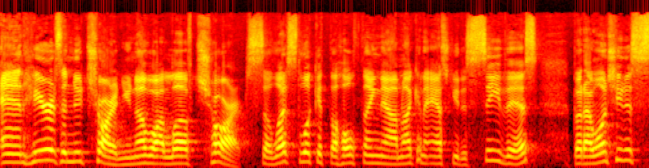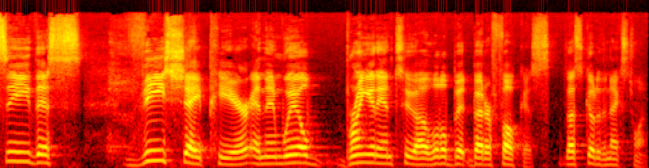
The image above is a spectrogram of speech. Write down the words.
And here's a new chart, and you know I love charts. So let's look at the whole thing now. I'm not going to ask you to see this, but I want you to see this V shape here, and then we'll bring it into a little bit better focus. Let's go to the next one.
